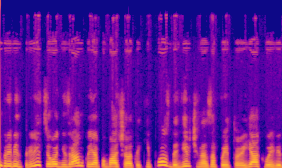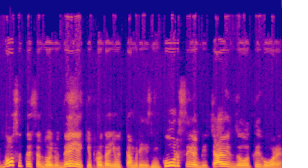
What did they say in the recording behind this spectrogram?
Всім привіт-привіт! Сьогодні зранку я побачила такий пост, де дівчина запитує, як ви відноситеся до людей, які продають там різні курси і обіцяють золоті гори.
